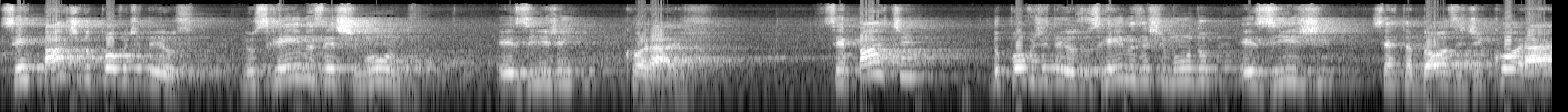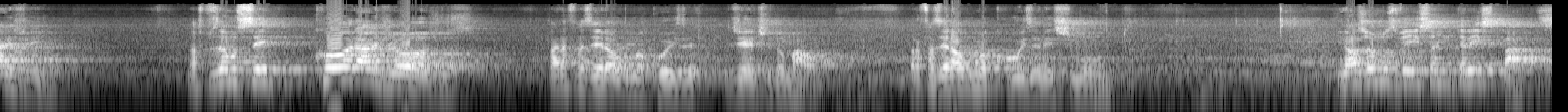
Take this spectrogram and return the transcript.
ser parte do povo de Deus nos reinos deste mundo exigem coragem. Ser parte do povo de Deus nos reinos deste mundo exige certa dose de coragem. Nós precisamos ser corajosos para fazer alguma coisa diante do mal, para fazer alguma coisa neste mundo. E nós vamos ver isso em três partes,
